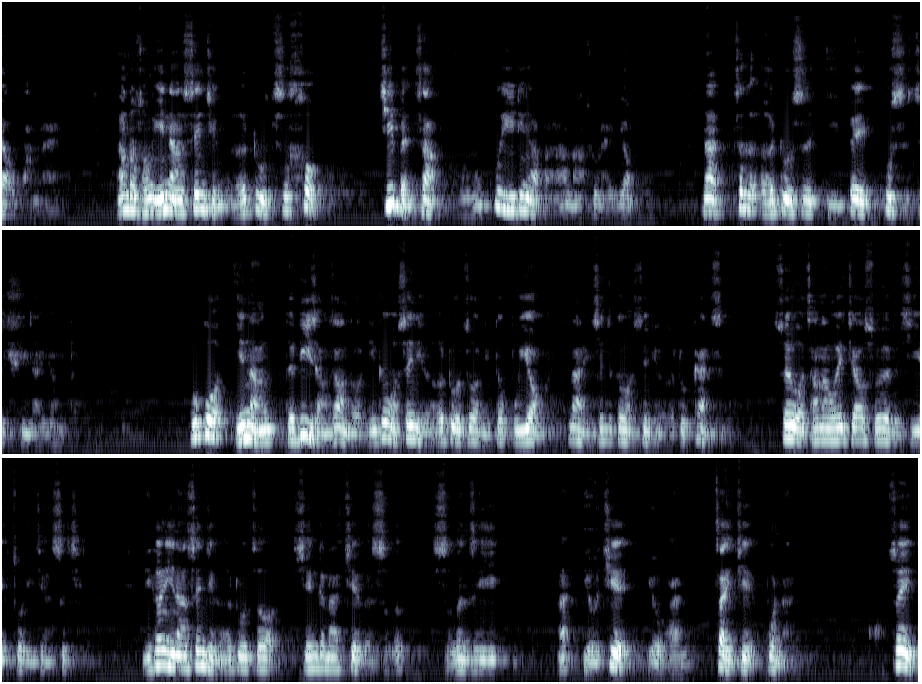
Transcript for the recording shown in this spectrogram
要往来，然后从银行申请额度之后，基本上我们不一定要把它拿出来用，那这个额度是以备不时之需来用的。不过银行的立场上头，你跟我申请额度之后你都不用，那你甚至跟我申请额度干什么？所以我常常会教所有的企业做一件事情：你跟银行申请额度之后，先跟他借个十十分之一，啊，有借有还，再借不难。所以，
